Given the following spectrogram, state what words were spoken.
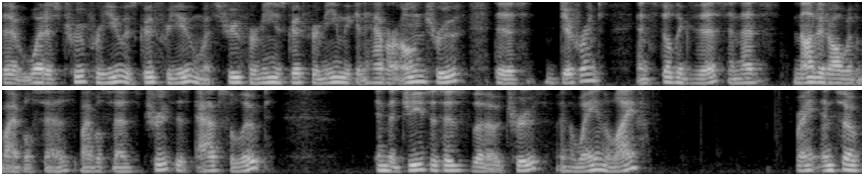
that what is true for you is good for you, and what's true for me is good for me. And we can have our own truth that is different and still exists. And that's not at all what the Bible says. The Bible says truth is absolute and that Jesus is the truth and the way and the life, right? And so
